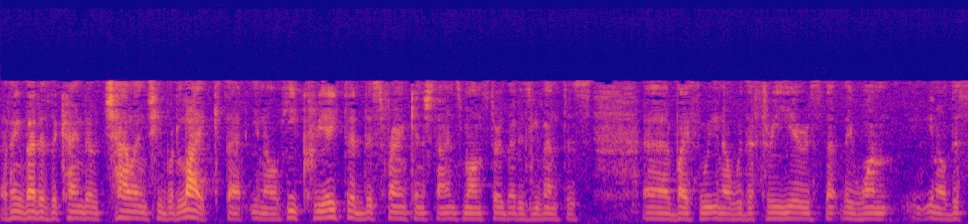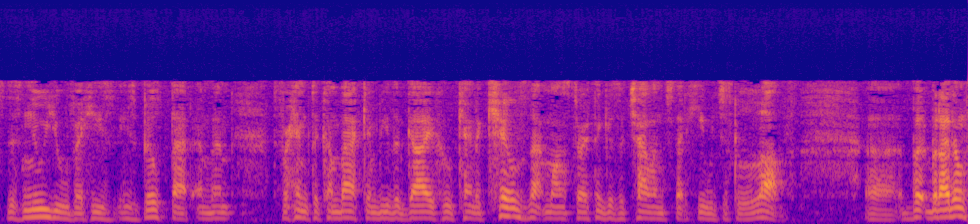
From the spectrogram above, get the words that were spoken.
I think that is the kind of challenge he would like. That you know he created this Frankenstein's monster that is Juventus uh, by you know with the three years that they won. You know this this new Juve, he's he's built that, and then for him to come back and be the guy who kind of kills that monster, I think is a challenge that he would just love. Uh, but but I don't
